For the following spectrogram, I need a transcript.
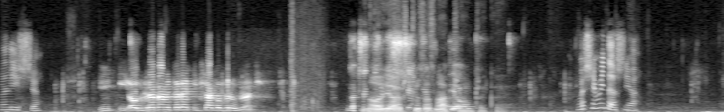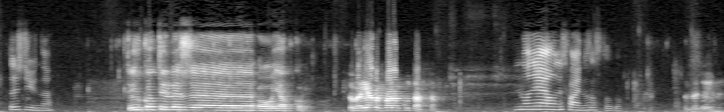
Na liście. I, I odgradamy teren i trzeba go wyrównać. Dlaczego No ja już się tu zaznaczam, kupią? czekaj. Właśnie mi też nie. To jest dziwne. Tylko tyle, że... O, jabłko. Dobra, ja rozwalam kutasa. No nie, on jest fajny, został go. Beznadziejny.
